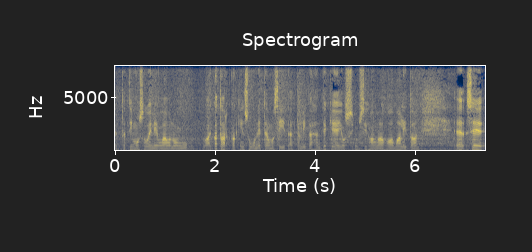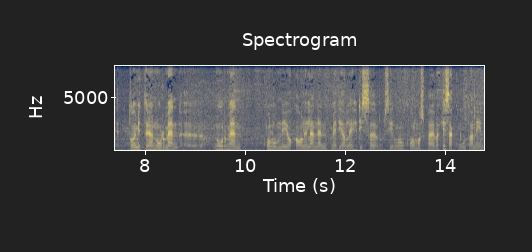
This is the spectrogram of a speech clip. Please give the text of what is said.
että Timo Soinilla on ollut aika tarkkakin suunnitelma siitä, että mitä hän tekee, jos Jussi halla valitaan. Äh, se toimittaja Nurmen, äh, Nurmen kolumni, joka oli Lännen median lehdissä silloin kolmas päivä kesäkuuta, niin,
